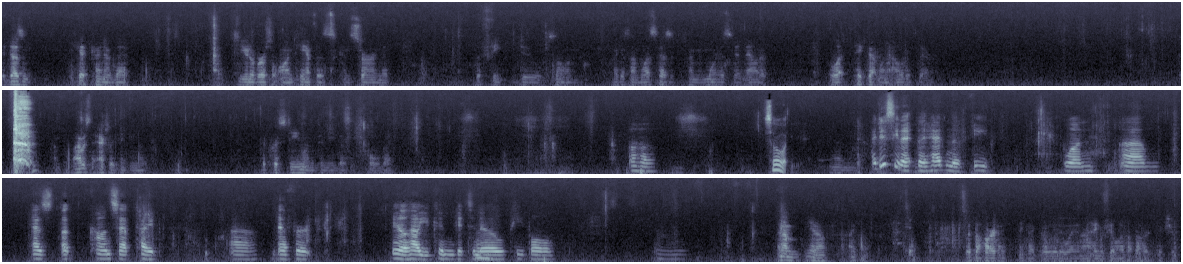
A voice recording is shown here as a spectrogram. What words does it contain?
it doesn't hit kind of that universal on-campus concern that the feet do. So I'm, I guess I'm less hesitant, I'm more hesitant now to let, take that one out of there. I was actually thinking of the Christine one to me doesn't hold up. Uh huh. so, I do see that the head and the feet one um, as a concept type uh, effort. You know how you can get to know people. Um, And I'm, you know, I, with the heart, I think I go either way. And I how you feeling about the heart picture?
